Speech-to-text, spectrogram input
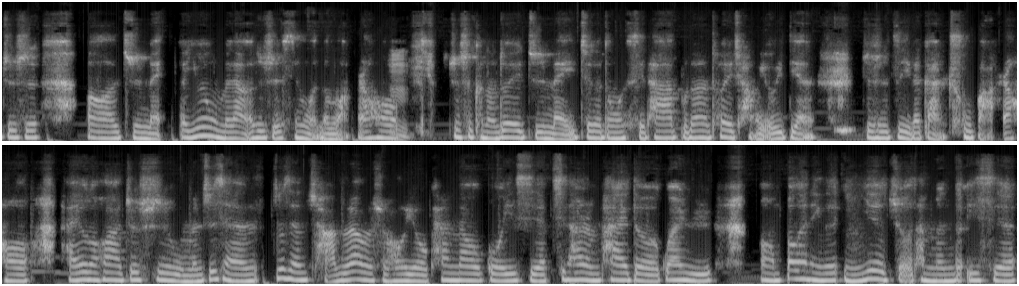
就是呃纸媒，呃，因为我们两个是学新闻的嘛，然后就是可能对纸媒这个东西，它不断的退场，有一点就是自己的感触吧。然后还有的话，就是我们之前之前。查资料的时候有看到过一些其他人拍的关于，嗯，报刊亭的营业者他们的一些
